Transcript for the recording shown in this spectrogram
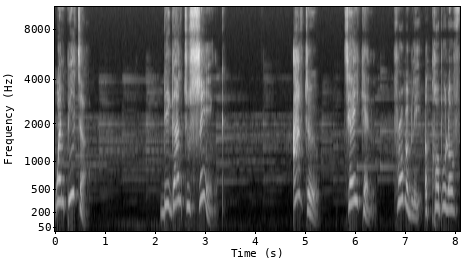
When Peter began to sing, after taking probably a couple of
